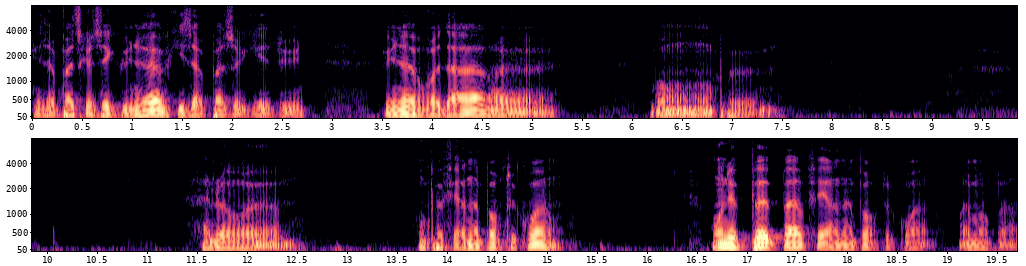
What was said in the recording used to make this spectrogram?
Ils savent pas ce que c'est qu'une œuvre, qui savent pas ce qui est une, une œuvre d'art. euh, bon, on peut. Alors, euh, on peut faire n'importe quoi. On ne peut pas faire n'importe quoi, vraiment pas.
